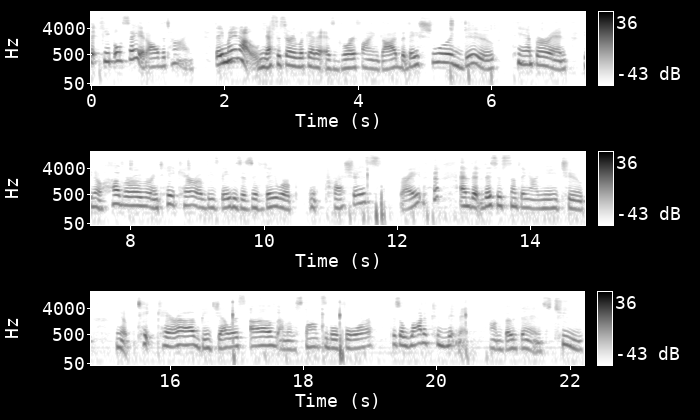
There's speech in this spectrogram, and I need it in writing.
That people say it all the time. They may not necessarily look at it as glorifying God, but they sure do pamper and you know hover over and take care of these babies as if they were precious right? and that this is something I need to, you know, take care of, be jealous of, I'm responsible for. There's a lot of commitment on both ends to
